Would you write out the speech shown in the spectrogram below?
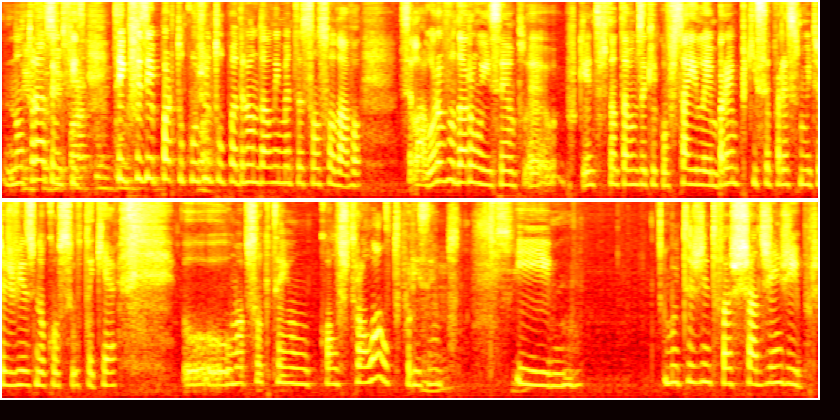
não tem trazem benefício. Um tem que fazer parte do conjunto claro. do padrão da alimentação saudável. Sei lá, agora vou dar um exemplo, eh, porque entretanto estávamos aqui a conversar e lembrei-me, porque isso aparece muitas vezes na consulta, que é uma pessoa que tem um colesterol alto, por exemplo. Uhum. E muita gente faz chá de gengibre.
